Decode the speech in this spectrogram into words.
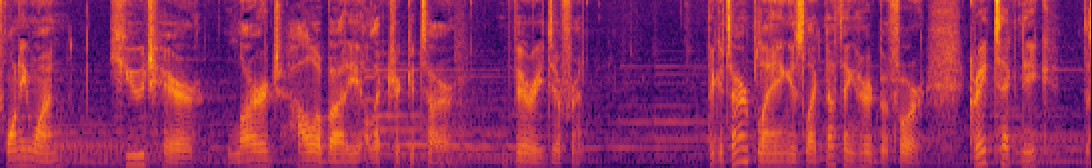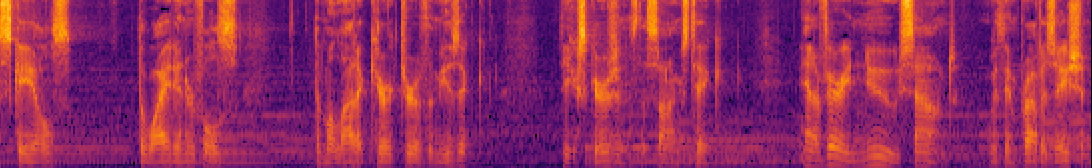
21, huge hair, large hollow body electric guitar. Very different. The guitar playing is like nothing heard before. Great technique, the scales, the wide intervals, the melodic character of the music, the excursions the songs take, and a very new sound with improvisation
